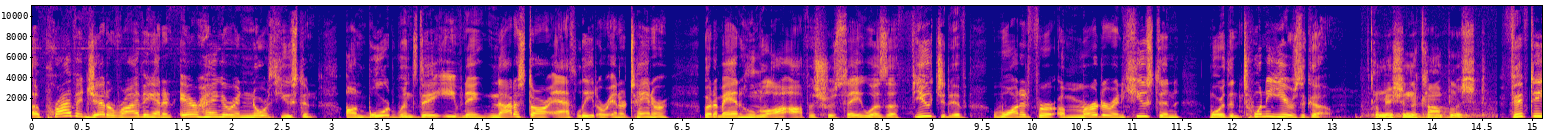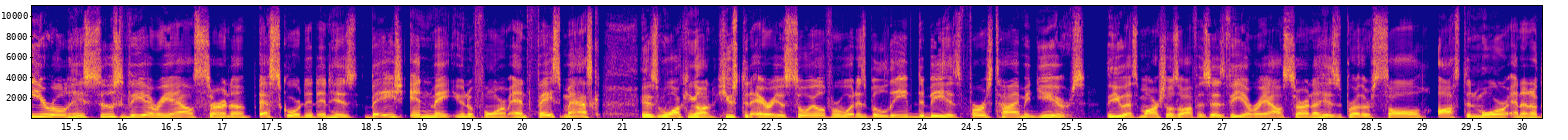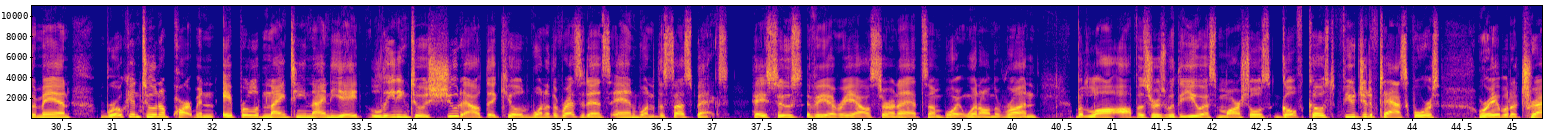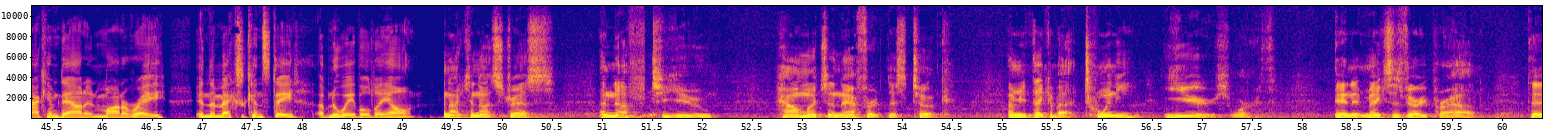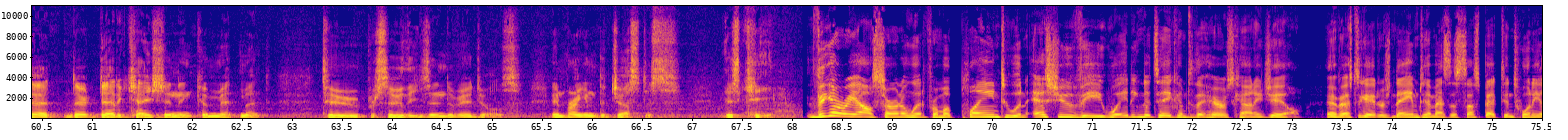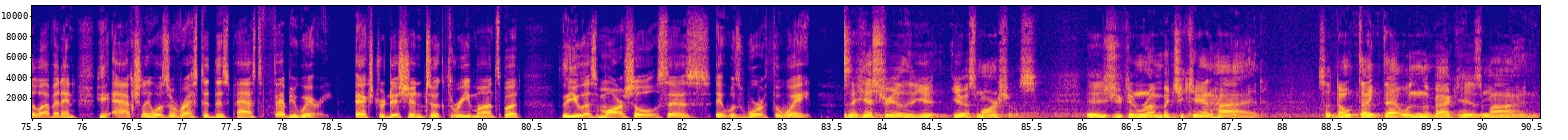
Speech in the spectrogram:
A private jet arriving at an air hangar in North Houston. On board Wednesday evening, not a star athlete or entertainer, but a man whom law officers say was a fugitive wanted for a murder in Houston more than 20 years ago. Mission accomplished. 50 year old Jesus Villarreal Serna, escorted in his beige inmate uniform and face mask, is walking on Houston area soil for what is believed to be his first time in years. The U.S. Marshal's Office says Villarreal Serna, his brother Saul, Austin Moore, and another man broke into an apartment in April of 1998, leading to a shootout that killed one of the residents and one of the suspects. Jesus Villarreal Serna at some point went on the run, but law officers with the U.S. Marshals Gulf Coast Fugitive Task Force were able to track him down in Monterrey in the Mexican state of Nuevo Leon. And I cannot stress enough to you how much an effort this took I mean, think about it 20 years worth. And it makes us very proud that their dedication and commitment to pursue these individuals and bring them to justice is key. Villarreal Serna went from a plane to an SUV waiting to take him to the Harris County Jail. Investigators named him as a suspect in 2011, and he actually was arrested this past February. Extradition took three months, but the U.S. Marshal says it was worth the wait. The history of the U U.S. Marshals is you can run, but you can't hide. So don't think that was in the back of his mind.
